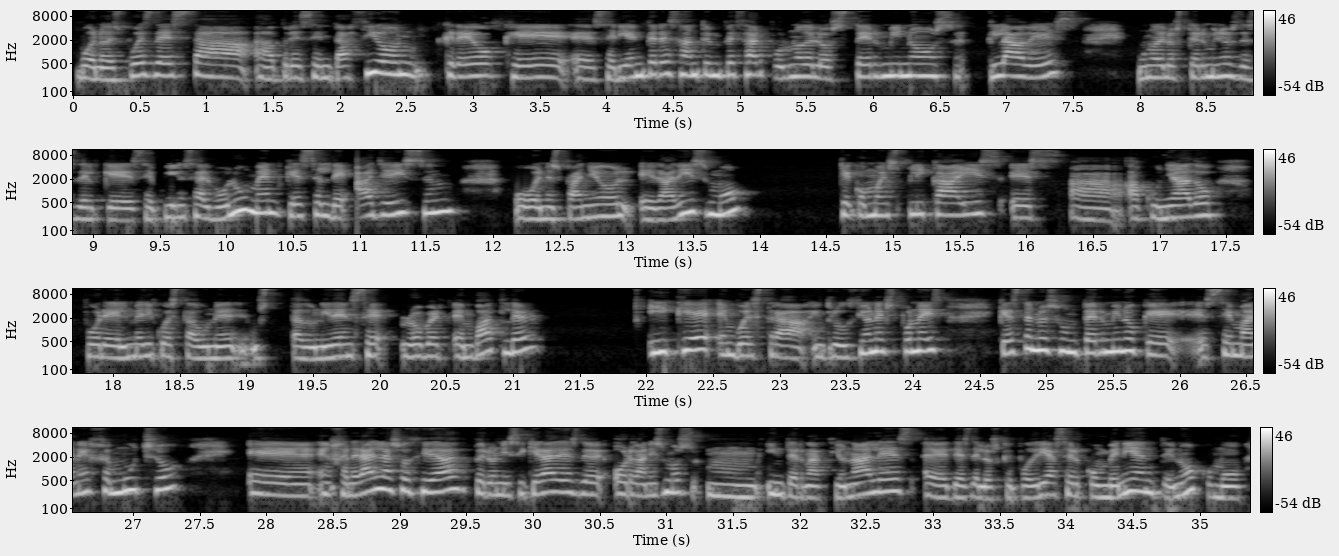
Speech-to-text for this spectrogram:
Bueno, después de esta ah, presentación, creo que eh, sería interesante empezar por uno de los términos claves, uno de los términos desde el que se piensa el volumen, que es el de ageism o en español edadismo, que como explicáis es ah, acuñado por el médico estadounidense Robert M. Butler y que en vuestra introducción exponéis que este no es un término que eh, se maneje mucho eh, en general en la sociedad, pero ni siquiera desde organismos mm, internacionales eh, desde los que podría ser conveniente, ¿no? como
